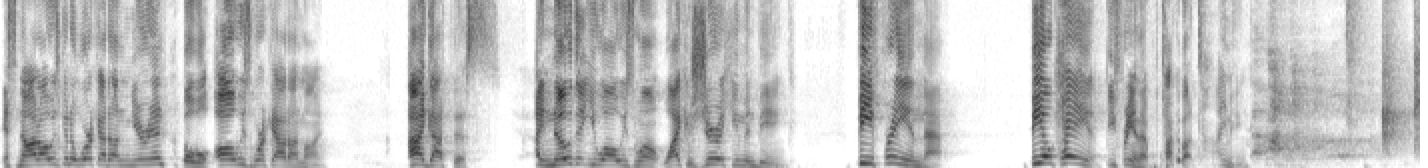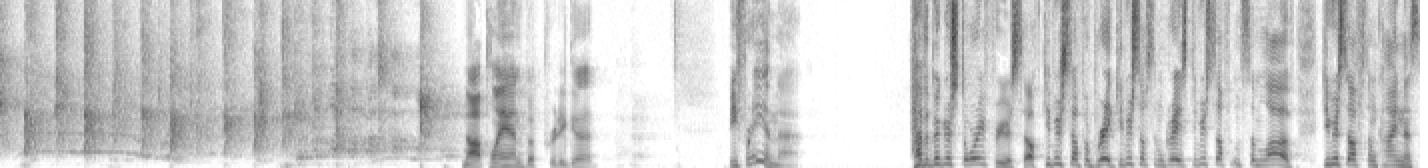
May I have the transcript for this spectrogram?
it's not always going to work out on your end, but will always work out on mine. I got this. I know that you always won't. Why? Because you're a human being. Be free in that. Be okay. Be free in that. Talk about timing. Not planned, but pretty good. Be free in that. Have a bigger story for yourself. Give yourself a break. Give yourself some grace. Give yourself some love. Give yourself some kindness.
